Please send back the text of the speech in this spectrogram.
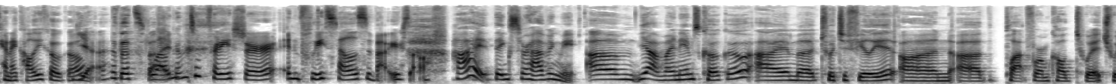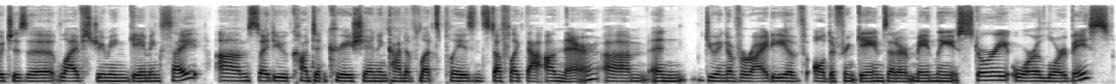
can I call you Coco? Yeah, that's fine. Welcome to Pretty Sure, and please tell us about yourself. Hi, thanks for having me. Um, yeah, my name's Coco. I'm a Twitch affiliate on uh, the platform called Twitch, which is a live streaming gaming site. Um, so I do content creation and kind of let's plays and stuff like that on there, um, and doing a variety of all different games that are mainly story or lore based.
